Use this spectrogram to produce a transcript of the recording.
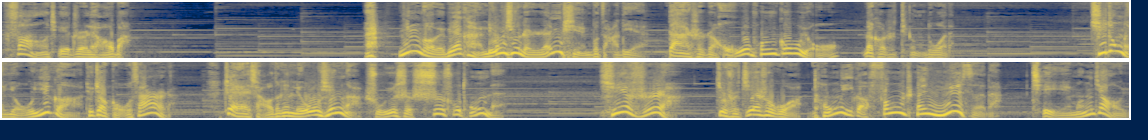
放弃治疗吧。您各位别看刘星这人品不咋地，但是这狐朋狗友那可是挺多的。其中呢有一个就叫狗三儿的，这小子跟刘星啊属于是师出同门，其实啊就是接受过同一个风尘女子的启蒙教育，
